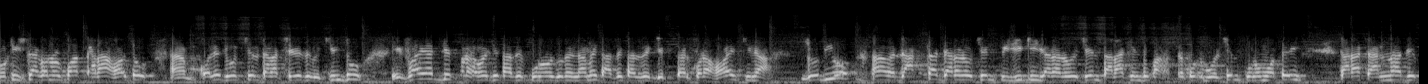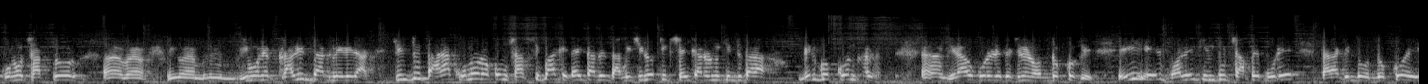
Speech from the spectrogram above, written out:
নোটিশ লাগানোর পর তারা হয়তো কলেজ হোস্টেল তারা ছেড়ে দেবে কিন্তু এফআইআর যে করা হয়েছে তাদের পনেরো জনের নামে তাতে তাদের গ্রেপ্তার করা হয় কিনা যদিও আহ, ডাক্তার যারা রয়েছেন পিজিটি যারা রয়েছেন, তারা কিন্তু বাচ্চা করে বলছেন কোনো মতেই তারা চান না যে কোনো ছাত্রর জীবনে কালির দাগ লেগে যাক। কিন্তু তারা কোনো রকম শাস্তি পাক, এটাই তাদের দাবি ছিল। ঠিক সেই কারণে কিন্তু তারা দীর্ঘক্ষণ ঘেরাও করে রেখেছিলেন অধ্যক্ষকে। এই এর ফলেই কিন্তু চাপে পড়ে তারা কিন্তু অধ্যক্ষ এই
